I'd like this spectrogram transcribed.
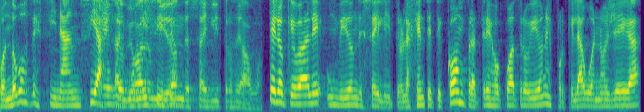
Cuando vos desfinanciás es al lo que vale un bidón de 6 litros de agua. es lo que vale un bidón de 6 litros. La gente te compra 3 o 4 bidones porque el agua no llega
